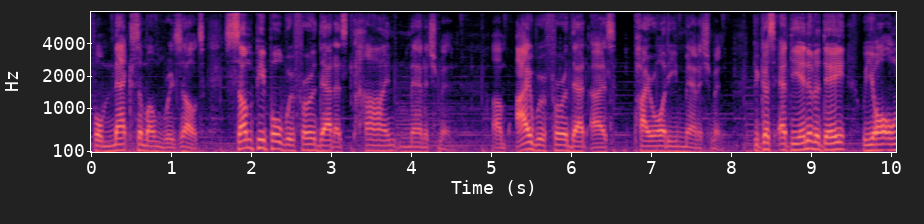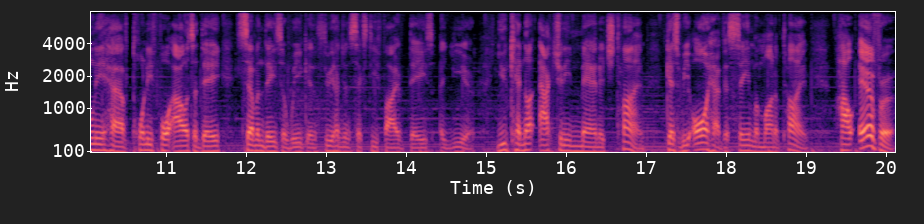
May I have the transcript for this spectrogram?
for maximum results. Some people refer that as time management. Um, I refer that as priority management. Because at the end of the day, we all only have 24 hours a day, seven days a week, and 365 days a year. You cannot actually manage time because we all have the same amount of time. However,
